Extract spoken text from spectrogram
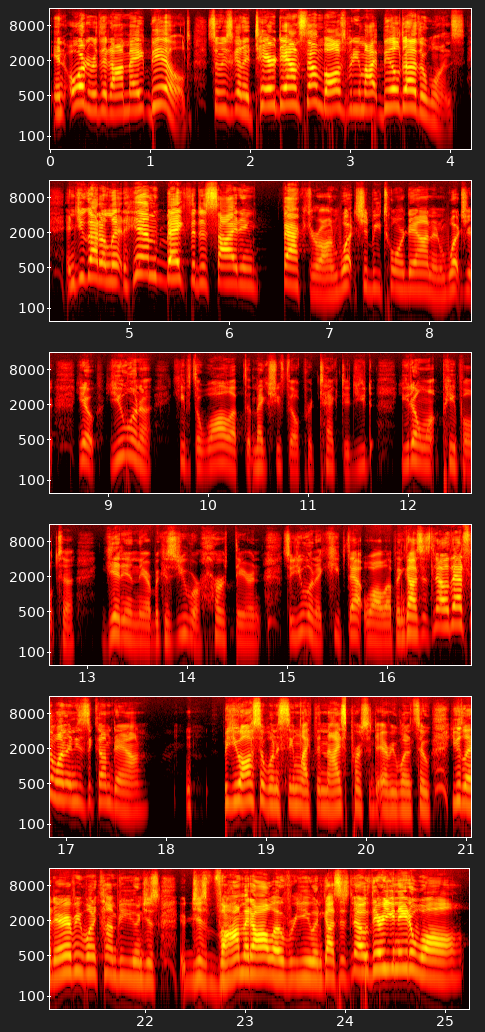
in order that I may build. So he's going to tear down some walls, but he might build other ones. And you got to let him make the deciding factor on what should be torn down and what you you know you want to keep the wall up that makes you feel protected you you don't want people to get in there because you were hurt there and so you want to keep that wall up and god says no that's the one that needs to come down but you also want to seem like the nice person to everyone. So you let everyone come to you and just, just vomit all over you. And God says, No, there you need a wall.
